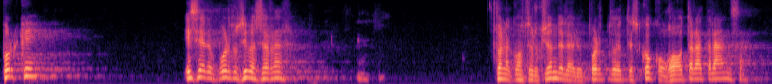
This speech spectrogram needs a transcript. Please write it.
¿Por qué? Ese aeropuerto se iba a cerrar. con la construcción del aeropuerto de Texcoco, otra tranza.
